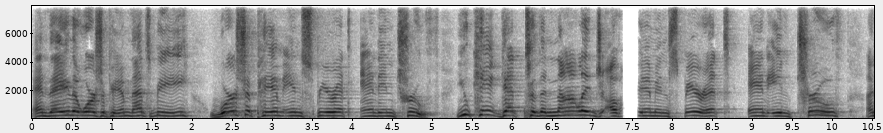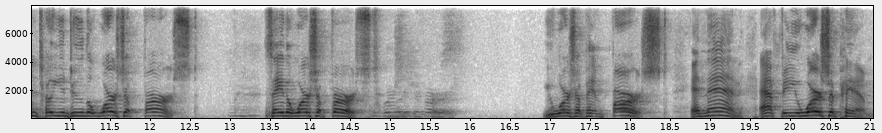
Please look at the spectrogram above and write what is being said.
and they that worship him that's me worship him in spirit and in truth. You can't get to the knowledge of him in spirit and in truth until you do the worship first. Say the worship first, worship first. you worship him first and then after you worship him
